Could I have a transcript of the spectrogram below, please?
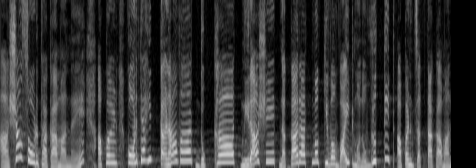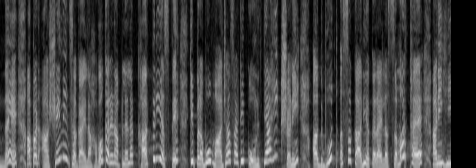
आशा सोडता कामा नये. आपण कोणत्याही तणावात दुःखात निराशेत नकारात्मक किंवा वाईट मनोवृत्तीत आपण जगता कामा नये. आपण आशेने जगायला हवं कारण आपल्याला खात्री असते की प्रभू माझ्यासाठी कोणत्याही क्षणी अद्भुत असं कार्य करायला समर्थ आहे आणि ही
